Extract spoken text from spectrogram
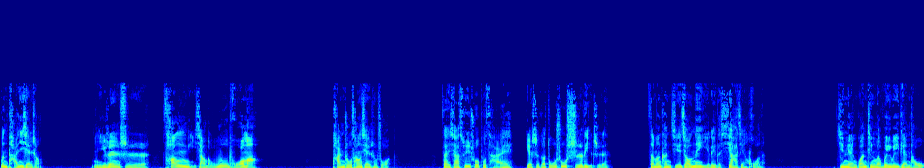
问谭先生：“你认识仓米巷的巫婆吗？”谭竹仓先生说：“在下虽说不才，也是个读书识礼之人，怎么肯结交那一类的下贱货呢？”金脸官听了，微微点头。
